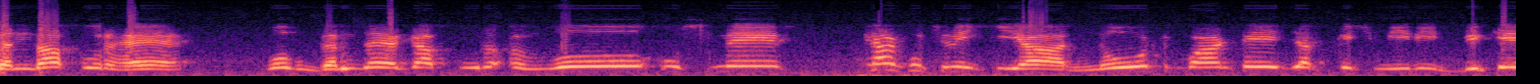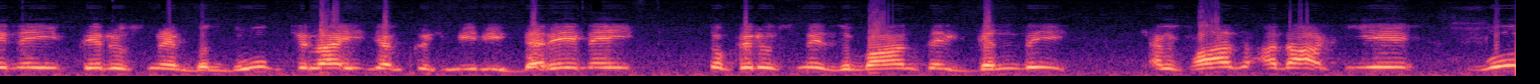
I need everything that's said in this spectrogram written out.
गंदापुर है, वो गंदे का पूरा, वो उसने क्या कुछ नहीं किया। नोट बांटे जब कश्मीरी बिके नहीं, फिर उसने बंदूक चलाई जब कश्मीरी डरे नहीं तो फिर उसने ज़ुबान से गंदे अल्फाज अदा किए। वो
